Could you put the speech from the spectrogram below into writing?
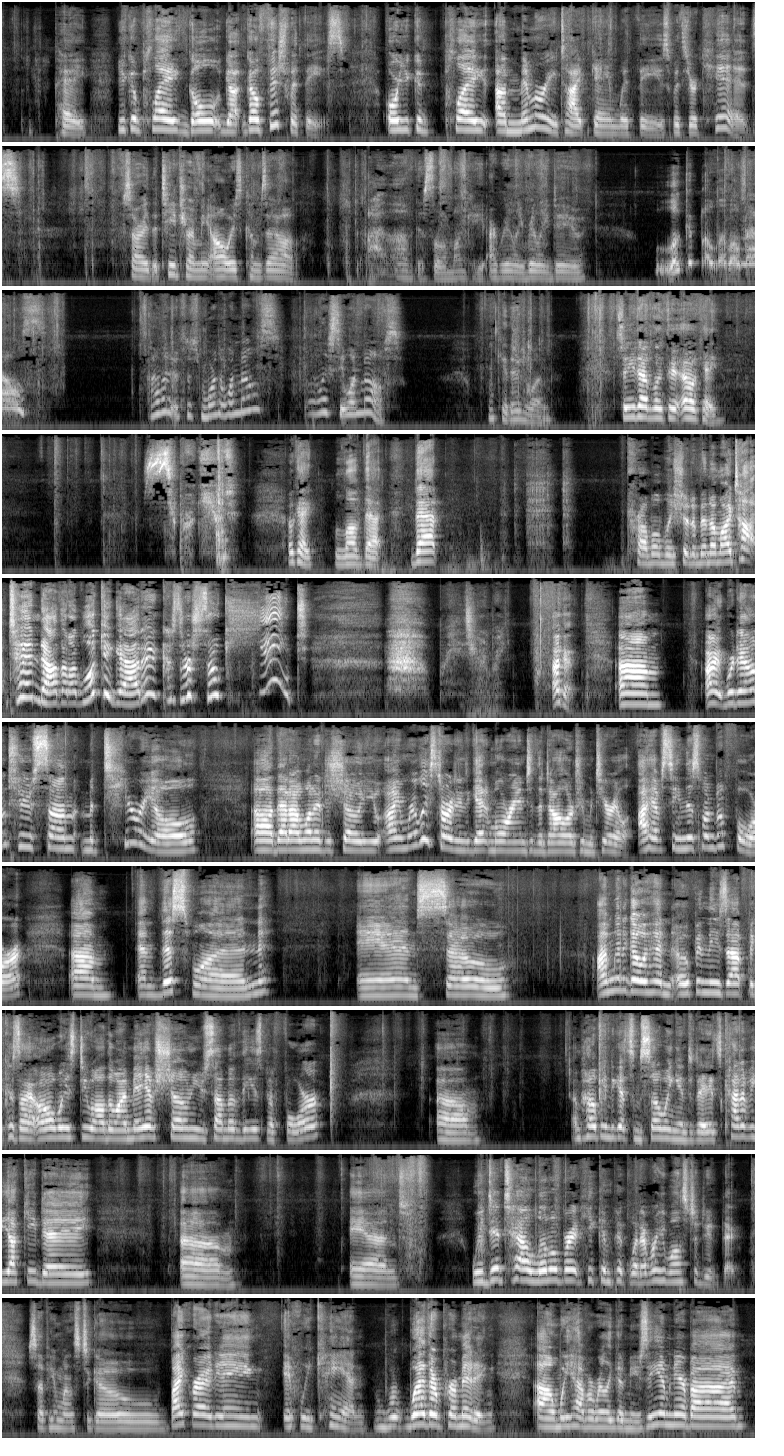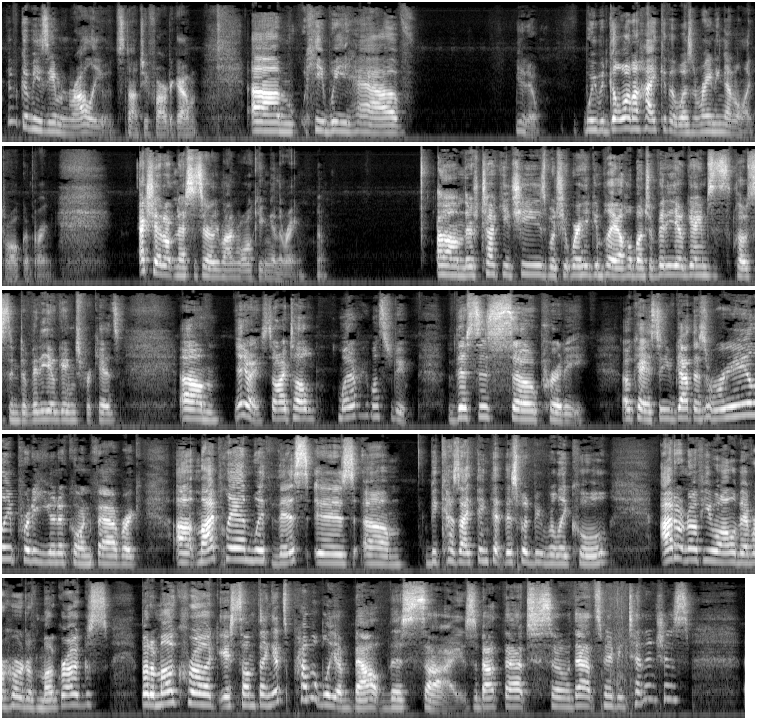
pay, you could play go, go fish with these. Or you could play a memory type game with these with your kids. Sorry, the teacher in me always comes out. I love this little monkey. I really, really do. Look at the little mouse. Oh, if there's more than one mouse? I only see one mouse. Okay, there's one. So you'd have to look through. Okay. Super cute. Okay, love that. That probably should have been on my top 10 now that I'm looking at it because they're so cute. breathe, Sharon, breathe. Okay. Um, all right, we're down to some material uh, that I wanted to show you. I'm really starting to get more into the Dollar Tree material. I have seen this one before, um, and this one, and so I'm going to go ahead and open these up because I always do, although I may have shown you some of these before. Um, I'm hoping to get some sewing in today. It's kind of a yucky day. Um, and we did tell Little Brit he can pick whatever he wants to do today. So if he wants to go bike riding, if we can, weather permitting, um, we have a really good museum nearby. We have a good museum in Raleigh. It's not too far to go. Um, he, we have, you know, we would go on a hike if it wasn't raining. I don't like to walk in the rain. Actually, I don't necessarily mind walking in the rain. No. Um, there's Chuck E. Cheese, which where he can play a whole bunch of video games. It's the closest thing to video games for kids. Um, anyway, so I told whatever he wants to do. This is so pretty. Okay, so you've got this really pretty unicorn fabric. Uh, my plan with this is, um, because I think that this would be really cool. I don't know if you all have ever heard of mug rugs, but a mug rug is something, it's probably about this size, about that. So that's maybe 10 inches.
